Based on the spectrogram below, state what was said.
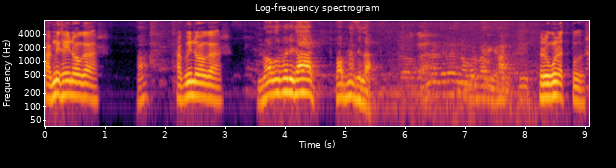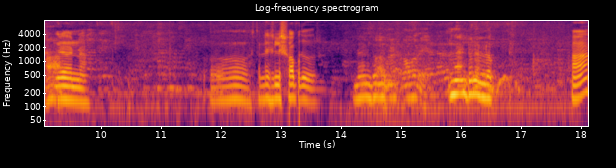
আপনি খালি নগার হ্যাঁ? আপনি নগার নগরবাড়ি ঘাট পাবনা জেলা। রঘুনাথপুর হ্যাঁ। গ্রামের নাম। ও তাহলে সব দূর। মেন্টলের মেন্টলের লোক। হ্যাঁ?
